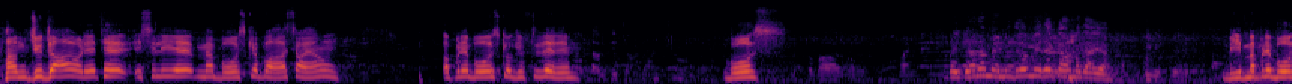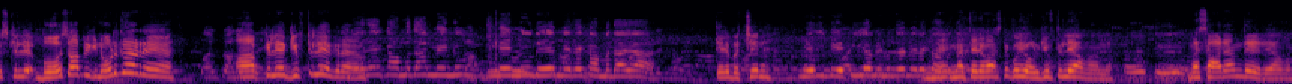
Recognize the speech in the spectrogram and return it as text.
हम जुदा हो रहे थे इसलिए मैं बॉस के पास आया हूँ अपने बॉस को गिफ्ट देने बॉस मैं अपने बॉस के लिए बॉस आप इग्नोर कर रहे हैं? आपके लिए गिफ्ट लेकर आया मेरे काम दा मेनू मेनू दे मेरे काम दा या तेरे बच्चे ने? मेरी बेटी है मेनू दे मेरे काम नहीं मैं तेरे वास्ते कोई और गिफ्ट ले आवांगा। ओके। मैं सारे हम दे रहा हूँ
